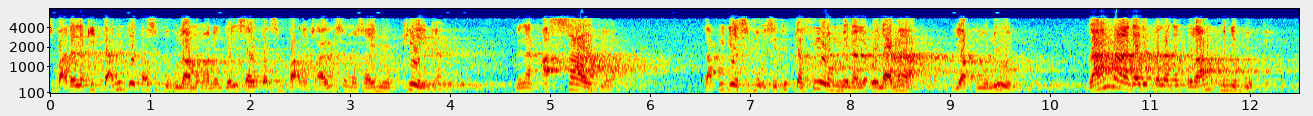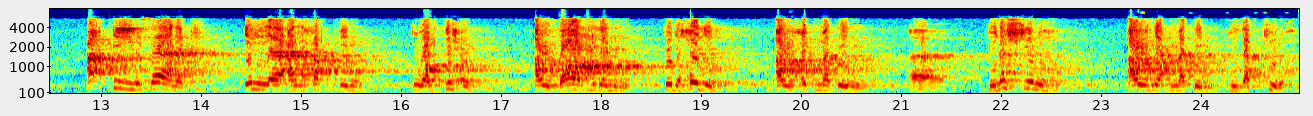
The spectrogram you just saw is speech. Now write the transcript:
Sebab dalam kitab ni dia tak sebut ulama mana. Jadi saya tak sempat nak cari. Semua saya nukilkan. Dengan asal dia. Tapi dia sebut situ. Kasirun minal ulama' yaqulun Ramai dari kalangan ulama menyebut Aqil lisanak illa an haqqin tuwaddihu atau batilin tudhiduh atau hikmatin uh, tunashiruha atau ni'matin tuzakkiruha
